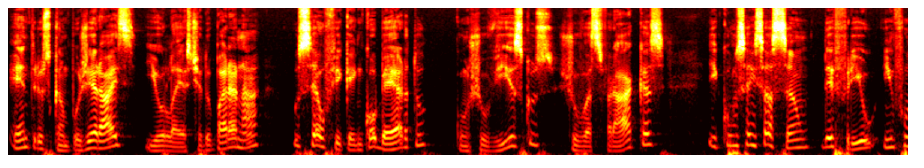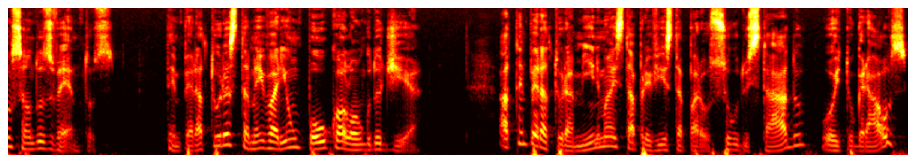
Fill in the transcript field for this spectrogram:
Entre os Campos Gerais e o leste do Paraná, o céu fica encoberto, com chuviscos, chuvas fracas e com sensação de frio em função dos ventos. Temperaturas também variam um pouco ao longo do dia. A temperatura mínima está prevista para o sul do estado, 8 graus,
